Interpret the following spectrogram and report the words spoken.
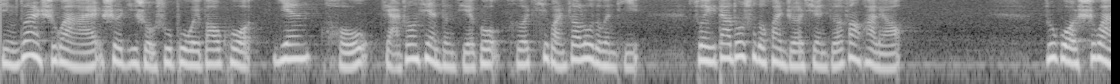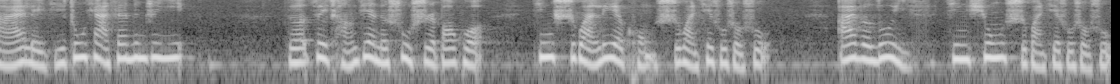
颈段食管癌涉及手术部位包括咽、喉、甲状腺等结构和气管造瘘的问题，所以大多数的患者选择放化疗。如果食管癌累及中下三分之一，则最常见的术式包括经食管裂孔食管切除手术、Eva Lewis 经胸食管切除手术、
